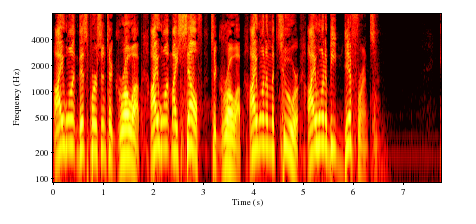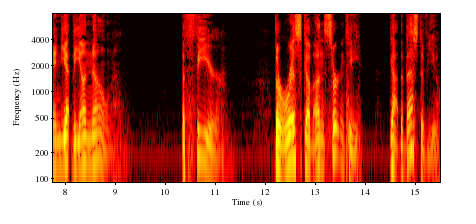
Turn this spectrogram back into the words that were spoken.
I want this person to grow up. I want myself to grow up. I want to mature. I want to be different. And yet, the unknown, the fear, the risk of uncertainty got the best of you.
